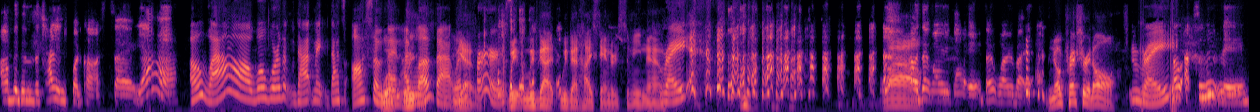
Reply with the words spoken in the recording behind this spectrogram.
other than the challenge podcast. So yeah. Oh wow! Well, we're the, that may, that's awesome. Well, then I love that. We're yeah, the first. we, have got we've got high standards to meet now, right? wow! Oh, don't worry about it. Don't worry about it. No pressure at all. Right? Oh, absolutely.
